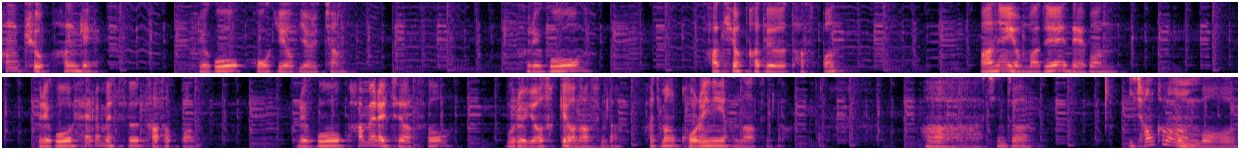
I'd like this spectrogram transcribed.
황큐 1개. 그리고 고기업 10장. 그리고 4티어 카드 5번. 마녀의 연마제 4번. 그리고 헤르메스 5번. 그리고 파멜의 제약서 무려 6개가 나왔습니다. 하지만 고렌이 안 나왔습니다. 아 진짜. 이 청강은 뭐,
